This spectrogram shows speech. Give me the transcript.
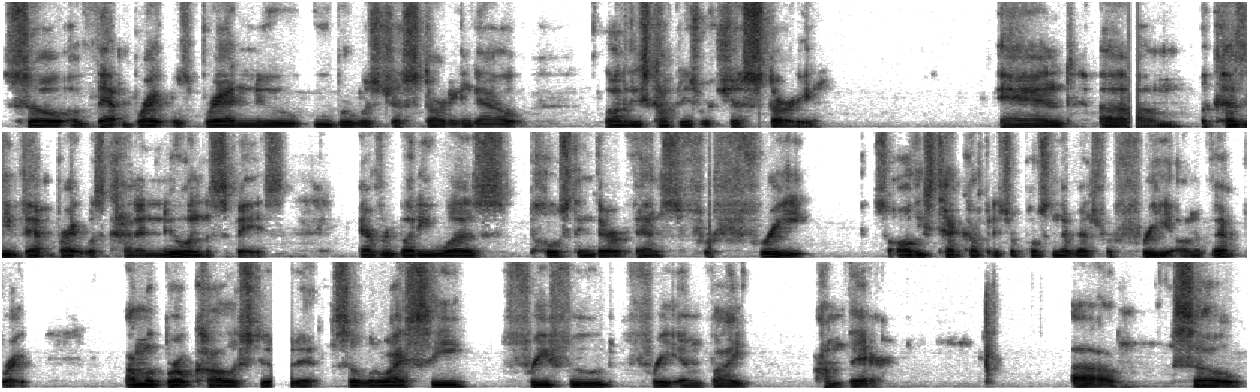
So Eventbrite was brand new, Uber was just starting out. A lot of these companies were just starting. And um, because Eventbrite was kind of new in the space, everybody was posting their events for free. So all these tech companies were posting their events for free on Eventbrite. I'm a broke college student, so what do I see? Free food, free invite. I'm there. Um, so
